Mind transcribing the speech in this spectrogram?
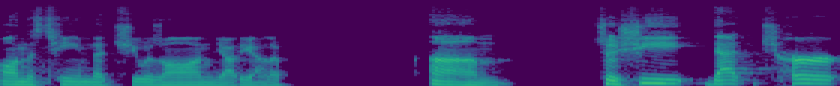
on this team that she was on, yada yada. Um, so she that her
